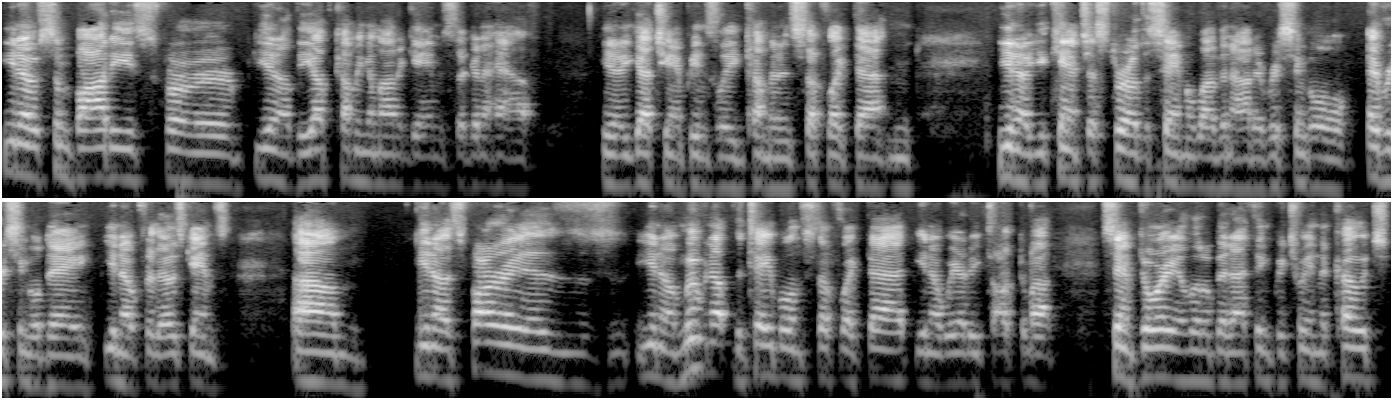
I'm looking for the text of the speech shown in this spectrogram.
you know, some bodies for you know the upcoming amount of games they're going to have. You know, you got Champions League coming and stuff like that, and you know you can't just throw the same eleven out every single every single day. You know, for those games. Um, you know, as far as you know, moving up the table and stuff like that. You know, we already talked about Sampdoria a little bit. I think between the coach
